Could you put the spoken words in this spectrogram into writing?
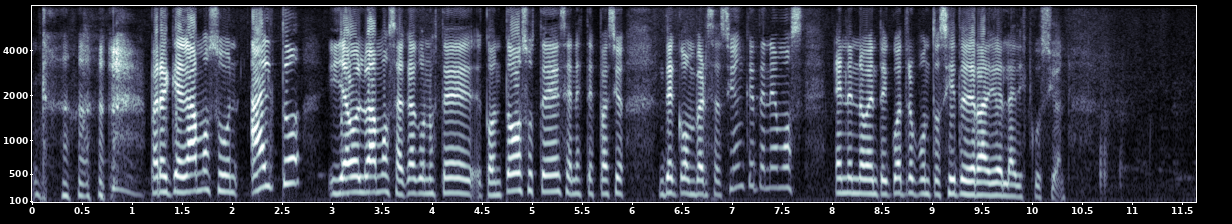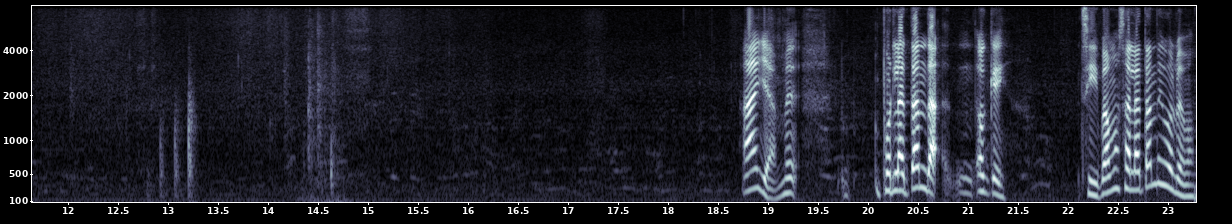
para que hagamos un alto y ya volvamos acá con ustedes, con todos ustedes en este espacio de conversación que tenemos en el 94.7 de Radio de la Discusión. Ah, ya. por la tanda. Ok. Sí, vamos a la tanda y volvemos,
